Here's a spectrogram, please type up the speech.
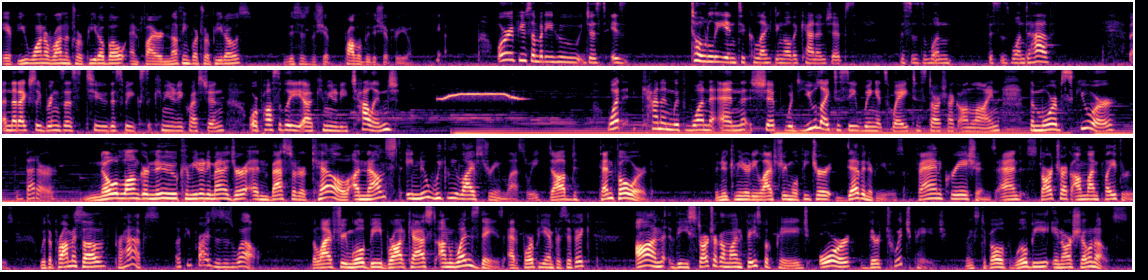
if you want to run a torpedo boat and fire nothing but torpedoes, this is the ship, probably the ship for you. Yeah. Or if you're somebody who just is totally into collecting all the cannon ships, this is the one. This is one to have. And that actually brings us to this week's community question, or possibly a community challenge. What cannon with one N ship would you like to see wing its way to Star Trek Online? The more obscure, the better. No longer new community manager Ambassador Kael announced a new weekly live stream last week dubbed 10 Forward. The new community livestream will feature dev interviews, fan creations, and Star Trek online playthroughs, with a promise of, perhaps, a few prizes as well. The livestream will be broadcast on Wednesdays at 4 p.m. Pacific on the Star Trek Online Facebook page or their Twitch page. Links to both will be in our show notes.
